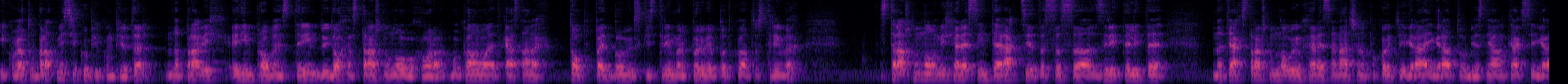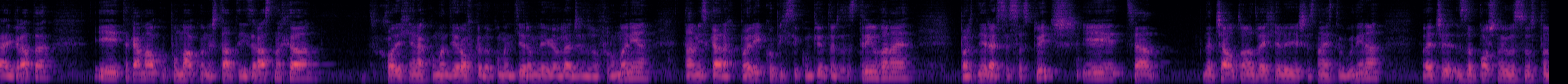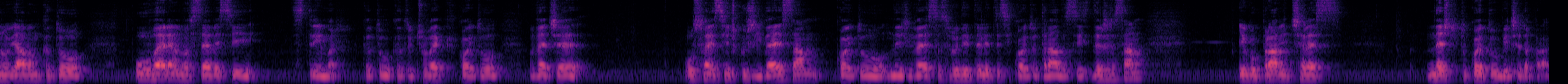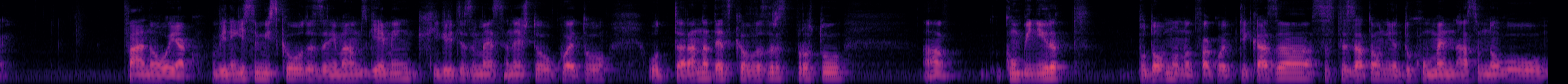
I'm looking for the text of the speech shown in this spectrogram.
И когато брат ми си купи компютър, направих един пробен стрим, дойдоха страшно много хора. Буквално е така станах топ 5 български стример първия път, когато стримвах страшно много ми хареса интеракцията с зрителите. На тях страшно много им хареса начина по който играе играта, обяснявам как се играе играта. И така малко по малко нещата израснаха. Ходих една командировка да коментирам League of Legends в Румъния. Там изкарах пари, купих си компютър за стримване, партнирах се с Twitch и сега началото на 2016 година вече започнах да се установявам като уверен в себе си стример, като, като човек, който вече освен всичко живее сам, който не живее с родителите си, който трябва да се издържа сам и го прави чрез нещото, което обича да прави. Това е много яко. Винаги съм искал да занимавам с гейминг. Игрите за мен са нещо, което от ранна детска възраст просто а, комбинират подобно на това, което ти каза, състезателния дух у мен. Аз съм много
